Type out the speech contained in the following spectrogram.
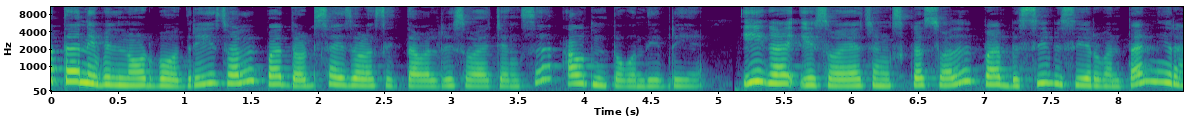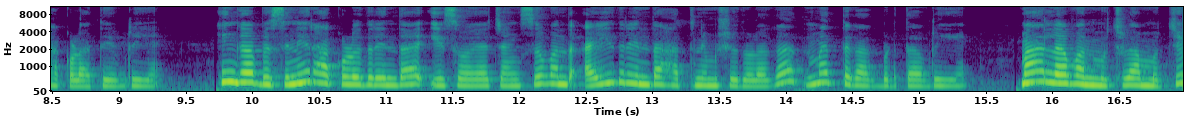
ಮತ್ತು ನೀವಿಲ್ಲಿ ನೋಡ್ಬೋದ್ರಿ ಸ್ವಲ್ಪ ದೊಡ್ಡ ಸೈಜ್ ಒಳಗೆ ರೀ ಸೋಯಾ ಚಂಕ್ಸ್ ಅವನ್ನ ತೊಗೊಂಡಿವ್ರಿ. ಈಗ ಈ ಸೋಯಾ ಚಂಕ್ಸ್ಗೆ ಸ್ವಲ್ಪ ಬಿಸಿ ಬಿಸಿ ಇರುವಂಥ ನೀರು ಹಾಕೊಳತ್ತೀವ್ರಿ. ಹಿಂಗೆ ಬಿಸಿ ನೀರು ಹಾಕೊಳ್ಳೋದ್ರಿಂದ ಈ ಸೋಯಾ ಚಂಕ್ಸ್ ಒಂದು ಐದರಿಂದ ಹತ್ತು ನಿಮಿಷದೊಳಗೆ ಮೆತ್ತಗಾಗ್ಬಿಡ್ತಾವ್ರಿ. ಮ್ಯಾಲೆ ಒಂದು ಮುಚ್ಚಳ ಮುಚ್ಚಿ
